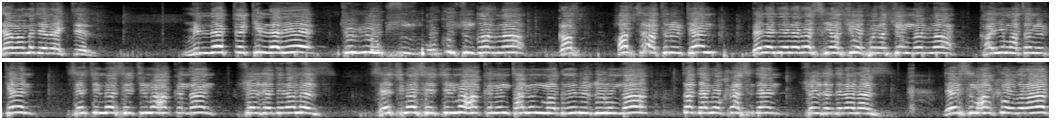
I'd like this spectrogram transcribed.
devamı demektir. Milletvekilleri türlü hukuksuz, hukuksuzlarla gaf, hapse atılırken, belediyelere siyasi operasyonlarla kayyum atanırken seçilme seçilme hakkından söz edilemez. Seçme seçilme hakkının tanınmadığı bir durumda da demokrasiden söz edilemez. Dersim halkı olarak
